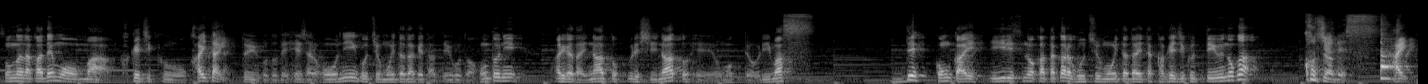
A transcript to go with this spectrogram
そんな中でもまあ掛け軸を買いたいということで弊社の方にご注文いただけたということは本当にありがたいなと嬉しいなと思っております。で今回イギリスの方からご注文いただいた掛け軸っていうのがこちらです。はい。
